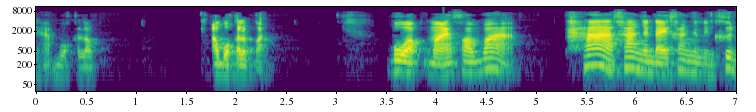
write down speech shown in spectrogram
นะครับบวกกับลบ เอาบวกกับลบก่อน บวกหมายความว่า ถ้าค่าเงินใดค่าเงินหนึ่งขึ้น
